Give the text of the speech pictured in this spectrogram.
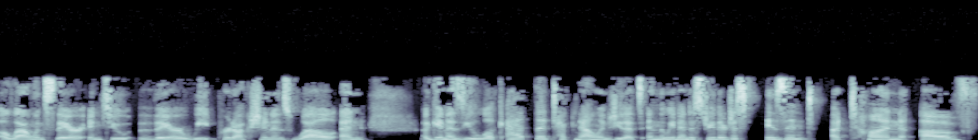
allowance there into their wheat production as well. And again, as you look at the technology that's in the wheat industry, there just isn't a ton of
